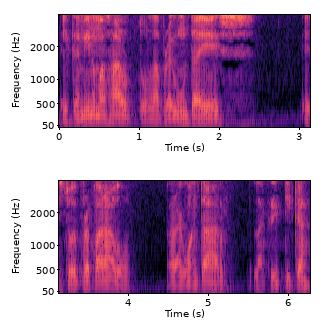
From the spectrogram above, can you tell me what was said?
el camino más alto, la pregunta es, ¿Estoy preparado para aguantar la crítica?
